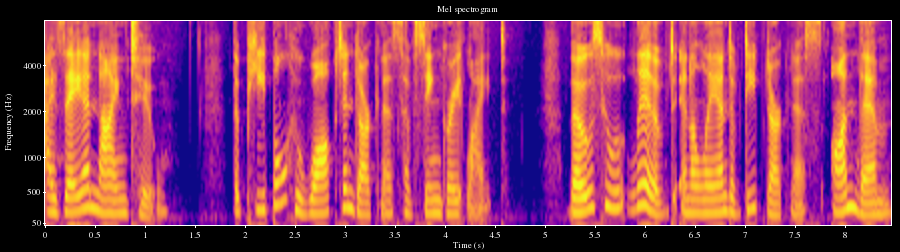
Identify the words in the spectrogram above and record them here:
Isaiah 9 2. The people who walked in darkness have seen great light. Those who lived in a land of deep darkness, on them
